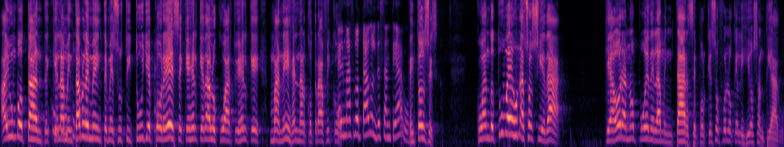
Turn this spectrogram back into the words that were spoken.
hay un votante que lamentablemente me sustituye por ese que es el que da los cuartos y es el que maneja el narcotráfico. El más votado, el de Santiago. Entonces, cuando tú ves una sociedad que ahora no puede lamentarse porque eso fue lo que eligió Santiago,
